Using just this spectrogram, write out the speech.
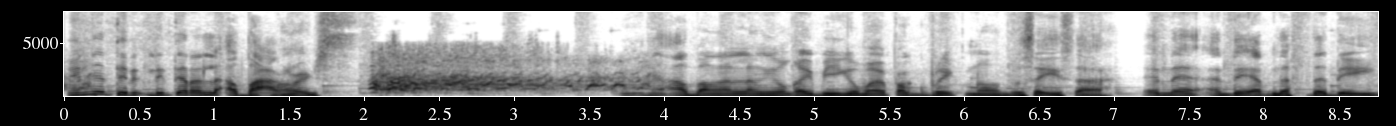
Yun yung tir- literal abangers. Inaabangan lang yung kaibigan makipag-break no doon sa isa. And then, at the end of the day,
